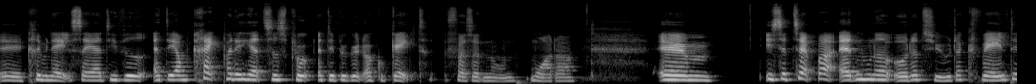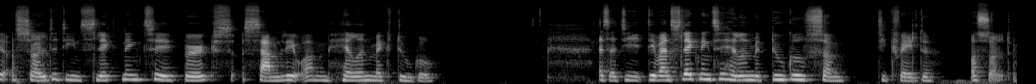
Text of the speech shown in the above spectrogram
øh, kriminalsager, de ved, at det er omkring på det her tidspunkt, at det begynder at gå galt for sådan nogle mordere. Øhm, I september 1828, der kvalte og solgte de en slægtning til Burkes samlever Helen McDougall. Altså, de, det var en slægtning til Helen McDougall, som de kvalte og solgte.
